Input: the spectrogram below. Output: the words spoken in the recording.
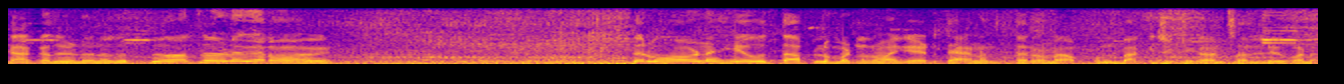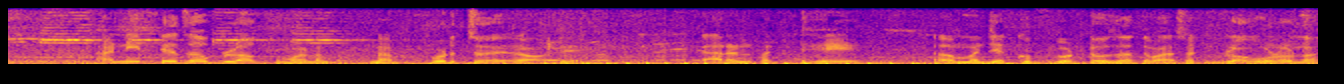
काकाचा व्हिडिओ नको. तुझा व्हिडिओ करणार आम्ही तर भावना हे होतं आपलं मटन मार्केट त्यानंतर ना आपण बाकीच्या ठिकाणी चाललो पण. आणि त्याचं ब्लॉग तुम्हाला ना पुढचं आहे राहते कारण फक्त हे म्हणजे खूप मोठं होत जातं माझ्यासाठी ब्लॉग बनवणं.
